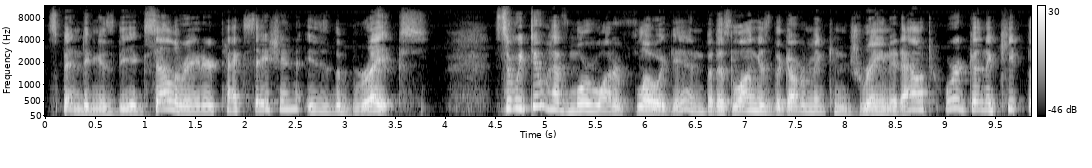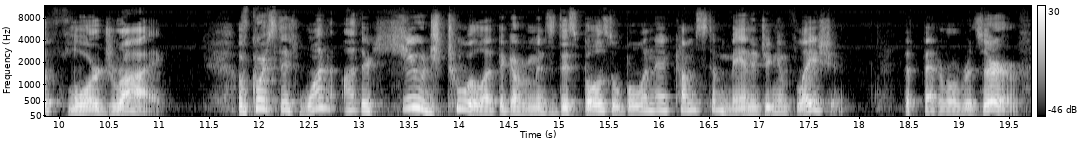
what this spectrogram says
Spending is the accelerator, taxation is the brakes. So we do have more water flow again, but as long as the government can drain it out, we're gonna keep the floor dry. Of course, there's one other huge tool at the government's disposal when it comes to managing inflation. The Federal Reserve.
